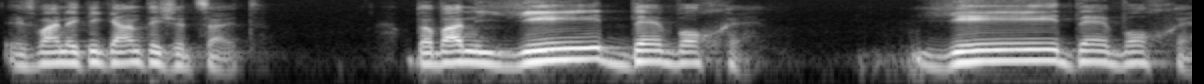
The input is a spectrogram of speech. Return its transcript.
Es war eine gigantische Zeit. Da waren jede Woche, jede Woche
